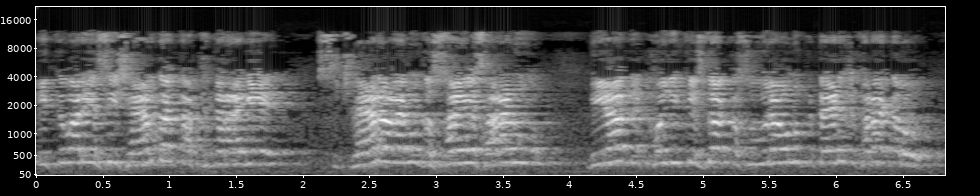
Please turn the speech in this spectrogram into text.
ਇੱਕ ਵਾਰੀ ਅਸੀਂ ਸ਼ਹਿਰ ਦਾ ਇਕੱਠ ਕਰਾਂਗੇ ਸ਼ਹਿਰ ਵਾਲਿਆਂ ਨੂੰ ਦੱਸਾਂਗੇ ਸਾਰਿਆਂ ਨੂੰ ਵੀ ਆਹ ਦੇਖੋ ਜੀ ਕਿਸ ਦਾ ਕਸੂਰ ਆ ਉਹਨੂੰ ਕਟਹਿਰੇ 'ਚ ਖੜਾ ਕਰੋ।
